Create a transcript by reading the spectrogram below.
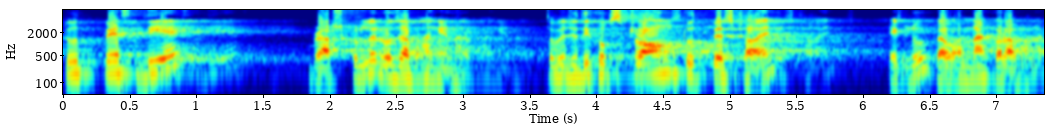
টুথপেস্ট দিয়ে ব্রাশ করলে রোজা ভাঙে না। তবে যদি খুব স্ট্রং টুথপেস্ট হয়, এগুলো ব্যবহার না করা ভালো।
